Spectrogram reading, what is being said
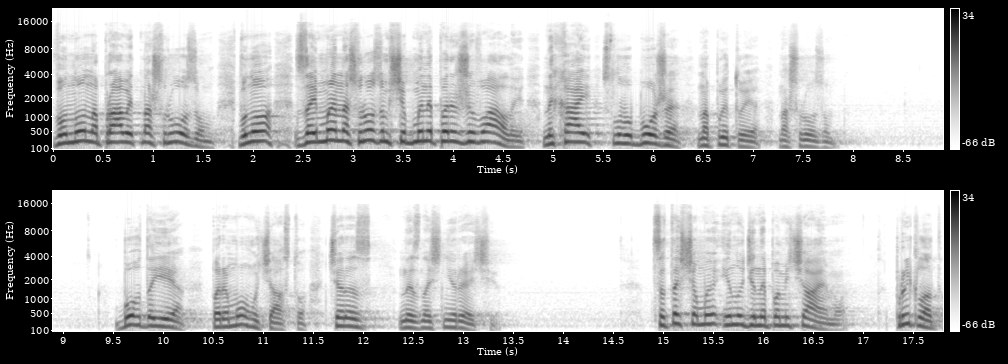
Воно направить наш розум. Воно займе наш розум, щоб ми не переживали. Нехай Слово Боже напитує наш розум. Бог дає перемогу часто через незначні речі. Це те, що ми іноді не помічаємо. Приклад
